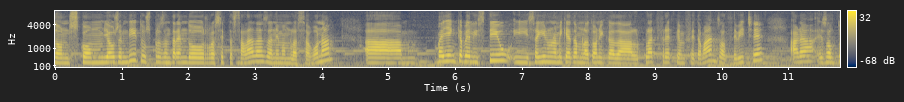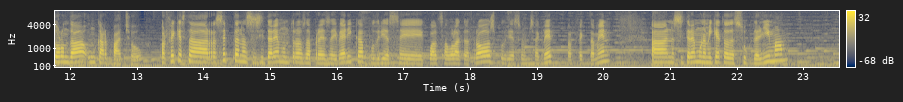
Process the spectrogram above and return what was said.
Doncs, com ja us hem dit, us presentarem dues receptes salades, anem amb la segona. Uh, veient que ve l'estiu i seguint una miqueta amb la tònica del plat fred que hem fet abans, el ceviche, ara és el torn d'un carpaccio. Per fer aquesta recepta necessitarem un tros de presa ibèrica, podria ser qualsevol altre tros, podria ser un secret, perfectament. Uh, necessitarem una miqueta de suc de llima,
